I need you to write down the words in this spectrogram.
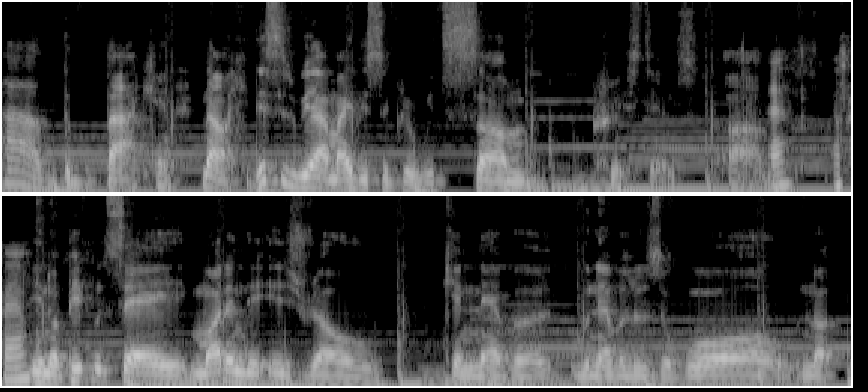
have the backing. Now, this is where I might disagree with some Christians. Um, okay. okay. You know, people say modern day Israel can never will never lose a war. Not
